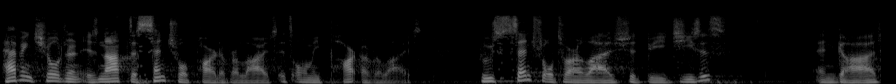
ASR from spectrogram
Having children is not the central part of our lives, it's only part of our lives. Who's central to our lives should be Jesus and God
